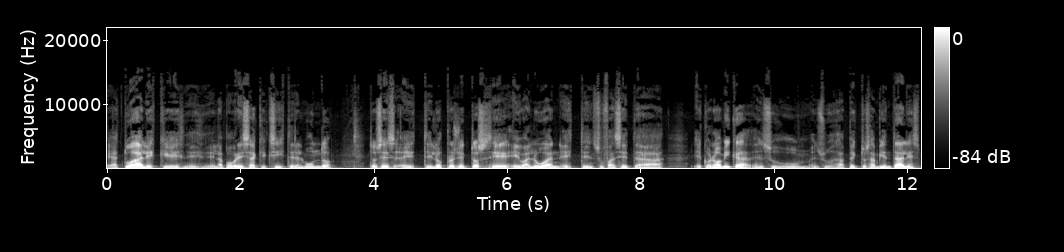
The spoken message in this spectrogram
eh, actuales, que es la pobreza que existe en el mundo. Entonces, este, los proyectos se evalúan este, en su faceta económica, en, su, en sus aspectos ambientales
